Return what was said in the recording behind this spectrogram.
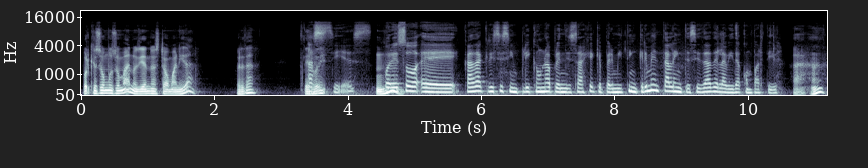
porque somos humanos y es nuestra humanidad, ¿verdad? así es. Por eso eh, cada crisis implica un aprendizaje que permite incrementar la intensidad de la vida compartida. Ajá,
